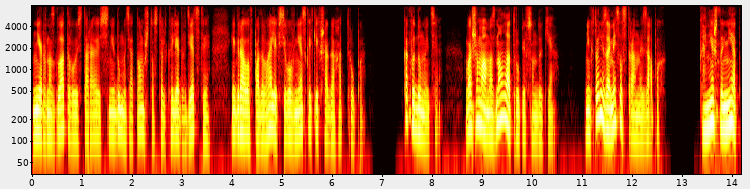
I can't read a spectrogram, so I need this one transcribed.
Нервно сглатываю и стараюсь не думать о том, что столько лет в детстве играла в подвале всего в нескольких шагах от трупа. Как вы думаете, ваша мама знала о трупе в сундуке? Никто не заметил странный запах? Конечно, нет.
